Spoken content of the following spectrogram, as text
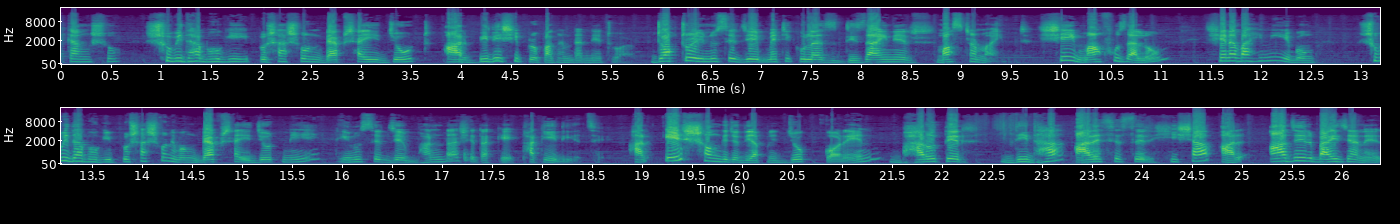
একাংশ সুবিধাভোগী, প্রশাসন, ব্যবসায়ী জোট আর বিদেশি প্রোপাগান্ডা নেটওয়ার্ক। ডক্টর ইউনুসের যে মেটিকুলাস ডিজাইনের মাস্টারমাইন্ড সেই মাহফুজ আলম সেনাবাহিনী এবং সুবিধাভোগী প্রশাসন এবং ব্যবসায়ী জোট নিয়ে ইউনুসের যে ভান্ডার সেটাকে ফাটিয়ে দিয়েছে। আর এর সঙ্গে যদি আপনি যোগ করেন, ভারতের দ্বিধা আরএসএস এর হিসাব আর আজের বাইজানের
